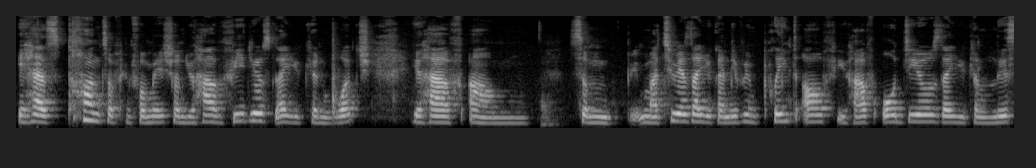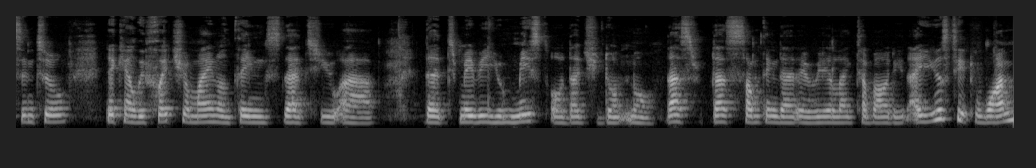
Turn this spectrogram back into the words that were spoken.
it has tons of information. You have videos that you can watch. You have um, some materials that you can even print off. You have audios that you can listen to they can reflect your mind on things that you are that maybe you missed or that you don't know. That's that's something that i really liked about it. I used it once.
